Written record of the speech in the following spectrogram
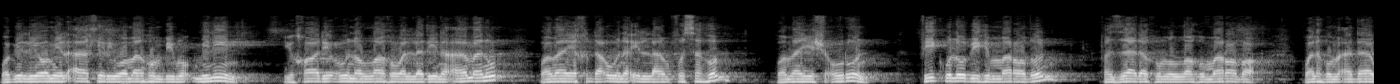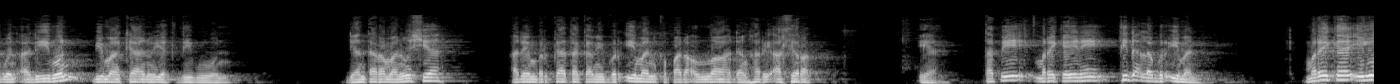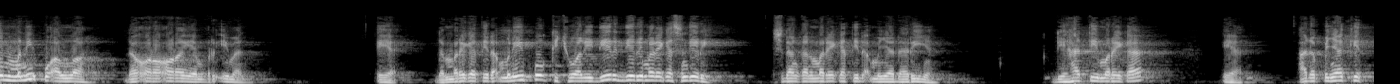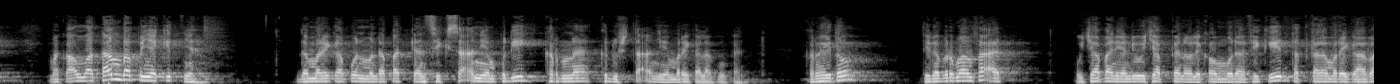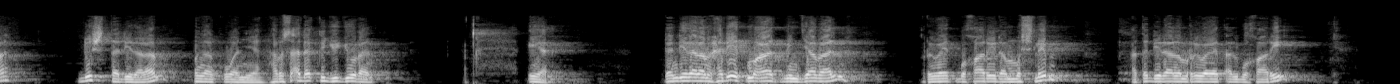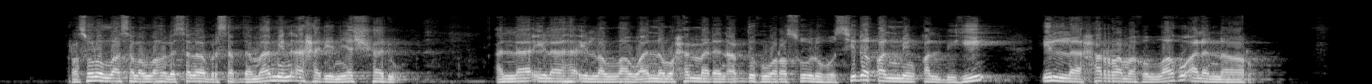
wa bil yawmil akhir wa ma hum bimu'minin yukhadi'una Allah wal ladina amanu wa ma yakhda'una illa anfusahum wa ma yash'urun fi qulubihim maradun fazadahum Allah marada walahum adabun alimun bima kanu yakdibun. Di antara manusia ada yang berkata kami beriman kepada Allah dan hari akhirat. Ya, tapi mereka ini tidaklah beriman. Mereka ingin menipu Allah dan orang-orang yang beriman. Iya, dan mereka tidak menipu kecuali diri-diri mereka sendiri, sedangkan mereka tidak menyadarinya. Di hati mereka, iya, ada penyakit maka Allah tambah penyakitnya dan mereka pun mendapatkan siksaan yang pedih karena kedustaan yang mereka lakukan. Karena itu tidak bermanfaat ucapan yang diucapkan oleh kaum munafikin tatkala mereka apa? Dusta di dalam pengakuannya. Harus ada kejujuran. Iya. Dan di dalam hadis Mu'ad bin Jabal riwayat Bukhari dan Muslim atau di dalam riwayat Al-Bukhari Rasulullah sallallahu alaihi wasallam bersabda, "Ma min ahadin yashhadu an la ilaha illallah wa anna Muhammadan abduhu wa rasuluhu sidqan min qalbihi illa harramahu Allah 'ala an-nar."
